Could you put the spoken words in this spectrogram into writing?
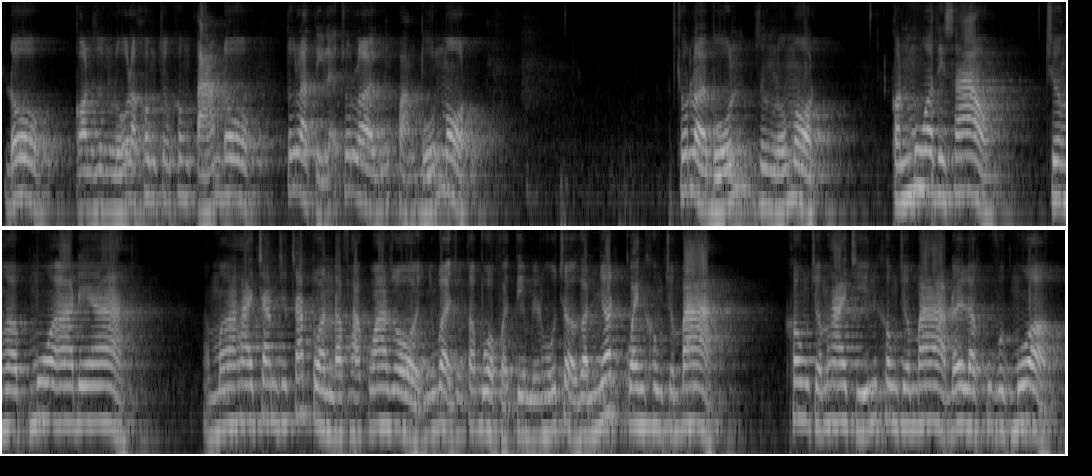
đô, còn dừng lỗ là 0.08 đô. Tức là tỷ lệ chốt lời cũng khoảng 41 chốt lời 4 dừng lỗ 1 còn mua thì sao? Trường hợp mua ADA à, MA200 trên chát tuần đã phá qua rồi. Như vậy chúng ta buộc phải tìm đến hỗ trợ gần nhất quanh 0.3 0.29 0.3 đây là khu vực mua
